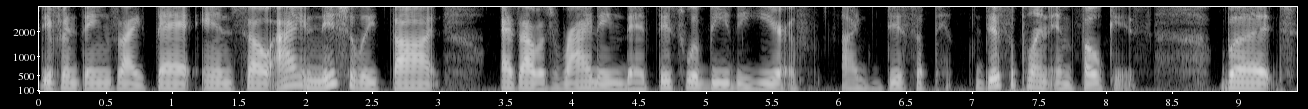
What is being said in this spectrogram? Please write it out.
different things like that. And so I initially thought as I was writing that this would be the year of like discipline, discipline and focus. But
